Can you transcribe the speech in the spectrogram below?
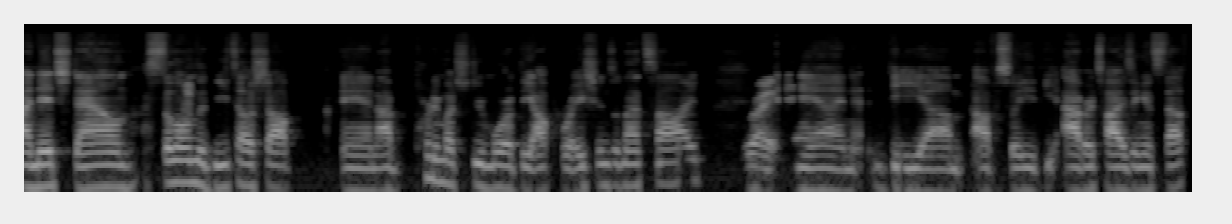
I niche down. I still own the detail shop, and I pretty much do more of the operations on that side, right? And the um, obviously the advertising and stuff.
